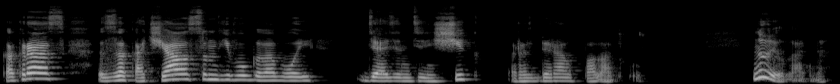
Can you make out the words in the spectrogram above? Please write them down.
как раз закачался над его головой. Дядин денщик разбирал палатку. Ну и ладно.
